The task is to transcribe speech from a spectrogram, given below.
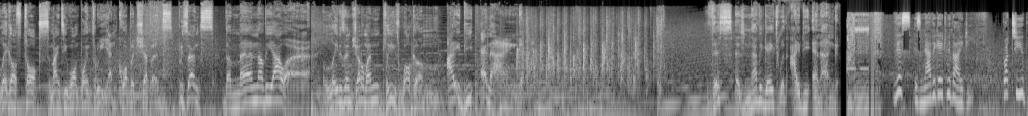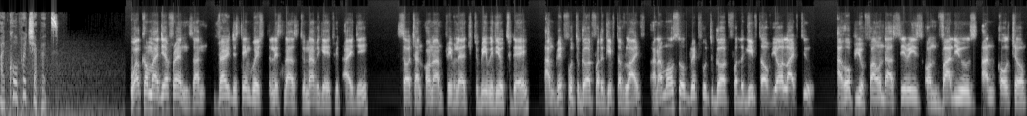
Lagos Talks 91.3 and Corporate Shepherds presents the man of the hour. Ladies and gentlemen, please welcome ID Enang. This is Navigate with ID Enang. This is Navigate with ID, brought to you by Corporate Shepherds. Welcome, my dear friends and very distinguished listeners to Navigate with ID. Such an honor and privilege to be with you today. I'm grateful to God for the gift of life, and I'm also grateful to God for the gift of your life too. I hope you found our series on values and culture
